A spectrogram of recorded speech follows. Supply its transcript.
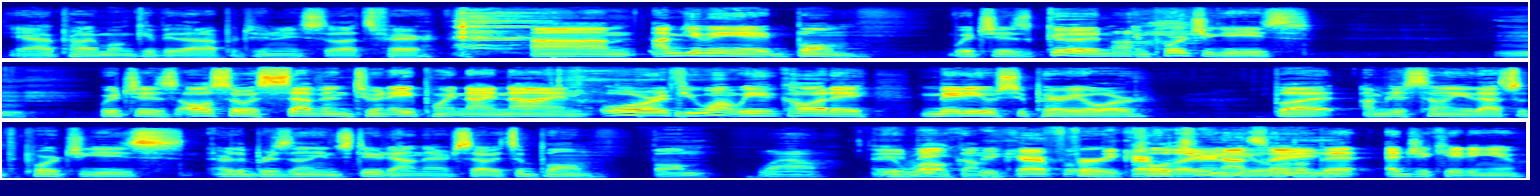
Yeah, I probably won't give you that opportunity, so that's fair. um, I'm giving a bom, which is good oh. in Portuguese, mm. which is also a 7 to an 8.99. Or if you want, we could call it a medio superior, but I'm just telling you that's what the Portuguese or the Brazilians do down there. So it's a boom. Boom. Wow. You're be, welcome. Be careful. For be careful culturing you a little bit, educating you.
